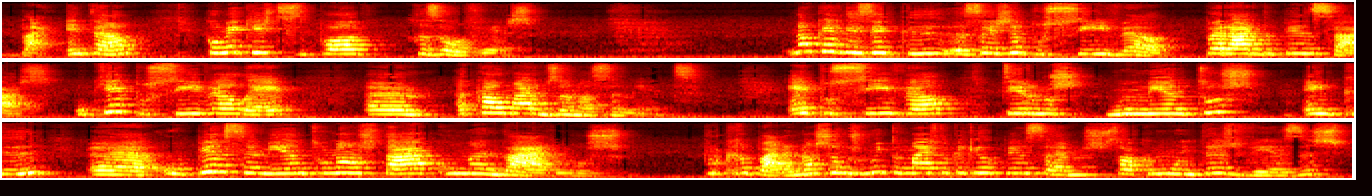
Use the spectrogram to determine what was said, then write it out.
Bem, então, como é que isto se pode resolver? Não quer dizer que seja possível parar de pensar. O que é possível é acalmarmos a nossa mente. É possível termos momentos em que uh, o pensamento não está a comandar-nos. Porque repara, nós somos muito mais do que aquilo que pensamos, só que muitas vezes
